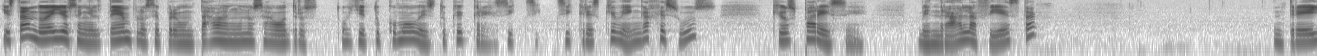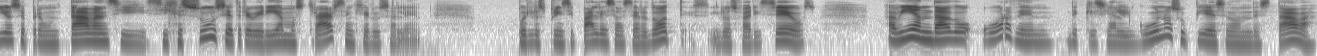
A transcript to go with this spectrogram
Y estando ellos en el templo, se preguntaban unos a otros, oye, ¿tú cómo ves? ¿Tú qué crees? Si, si, crees que venga Jesús, ¿qué os parece? ¿Vendrá a la fiesta? Entre ellos se preguntaban si, si Jesús se atrevería a mostrarse en Jerusalén, pues los principales sacerdotes y los fariseos habían dado orden de que si alguno supiese dónde estaba,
